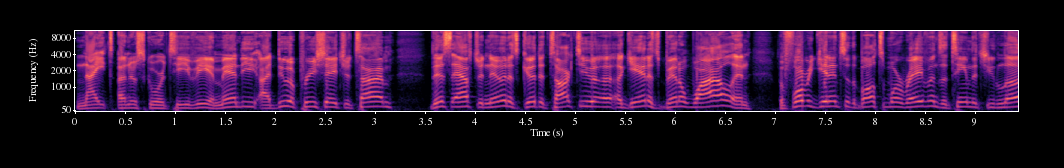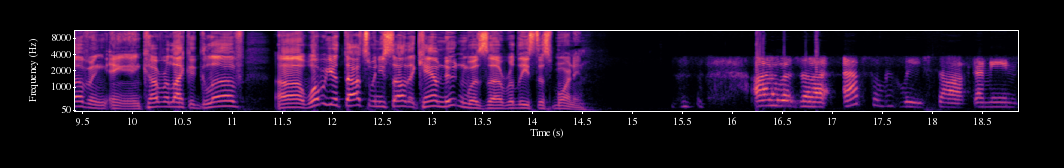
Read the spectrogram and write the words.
Knight underscore TV. And Mandy, I do appreciate your time this afternoon. It's good to talk to you uh, again. It's been a while. And before we get into the Baltimore Ravens, a team that you love and, and, and cover like a glove, uh, what were your thoughts when you saw that Cam Newton was uh, released this morning? I was uh, absolutely shocked. I mean,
